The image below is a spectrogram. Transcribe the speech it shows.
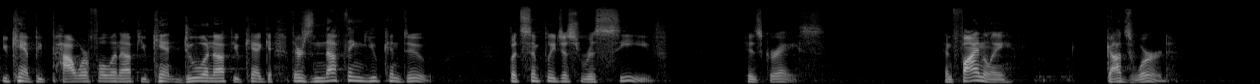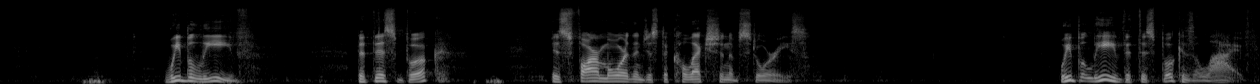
You can't be powerful enough. You can't do enough. You can't get, there's nothing you can do but simply just receive his grace. And finally, God's Word. We believe that this book is far more than just a collection of stories. We believe that this book is alive.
